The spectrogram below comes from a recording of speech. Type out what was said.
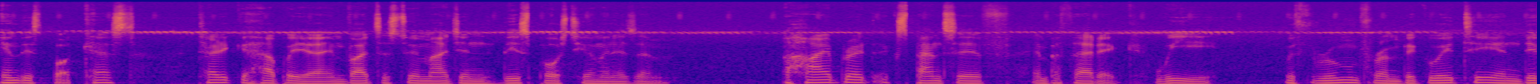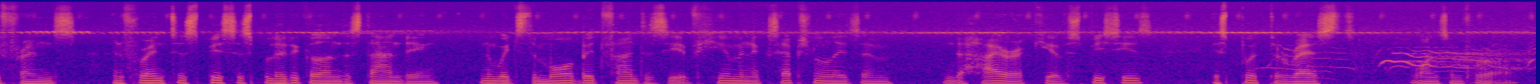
In this podcast, Terike Haapoja invites us to imagine this posthumanism, a hybrid, expansive, empathetic we with room for ambiguity and difference and for interspecies political understanding, in which the morbid fantasy of human exceptionalism and the hierarchy of species is put to rest once and for all.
